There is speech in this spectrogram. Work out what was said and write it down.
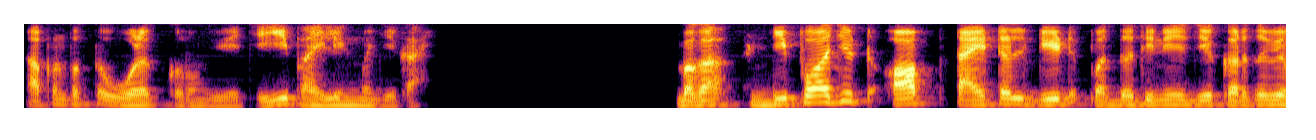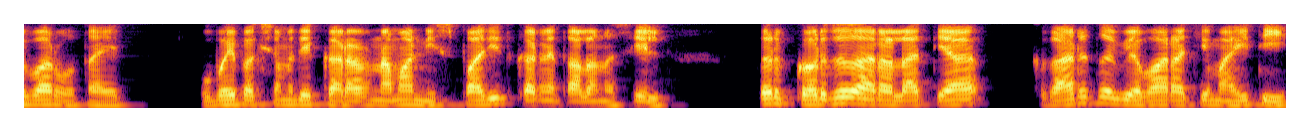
आपण फक्त ओळख करून घेऊयाची ई फायलिंग म्हणजे काय? बघा डिपॉझिट ऑफ टायटल डीड पद्धतीने जे कर्ज व्यवहार होत आहेत उभय पक्षामध्ये करारनामा निष्पादित करण्यात आला नसेल तर कर्जदाराला त्या कर्ज व्यवहाराची माहिती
